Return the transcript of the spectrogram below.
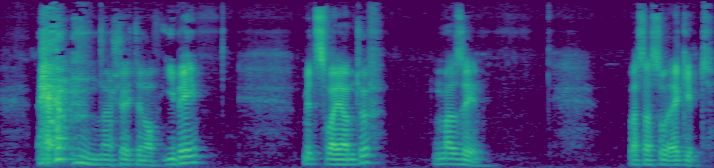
Dann stelle ich den auf Ebay mit zwei Jahren TÜV. Mal sehen, was das so ergibt.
